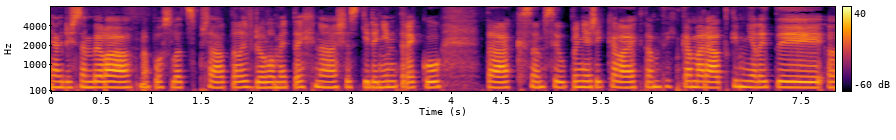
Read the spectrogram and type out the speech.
Já když jsem byla naposled s přáteli v Dolomitech na šestidenním treku, tak jsem si úplně říkala, jak tam ty kamarádky měly ty uh,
